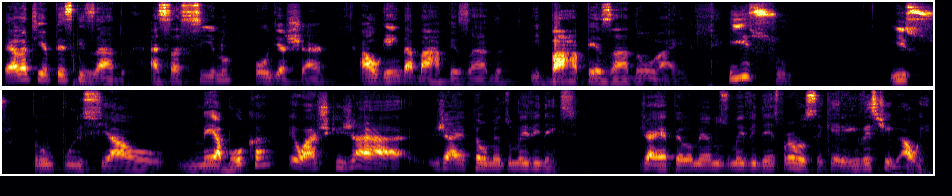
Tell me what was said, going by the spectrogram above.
Ela tinha pesquisado assassino onde achar, alguém da barra pesada e barra pesada online. Isso, isso para um policial meia boca, eu acho que já já é pelo menos uma evidência. Já é pelo menos uma evidência para você querer investigar alguém.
